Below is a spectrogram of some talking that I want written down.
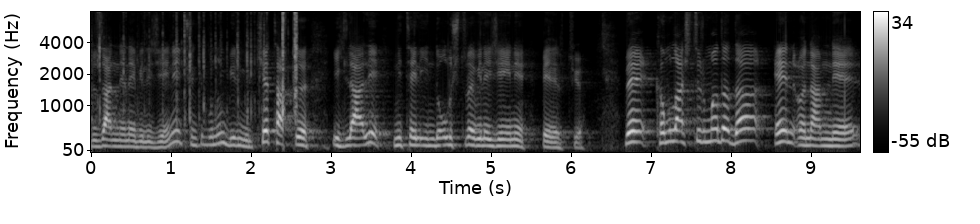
düzenlenebileceğini çünkü bunun bir mülkiyet hakkı ihlali niteliğinde oluşturabileceğini belirtiyor. Ve kamulaştırmada da en önemli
